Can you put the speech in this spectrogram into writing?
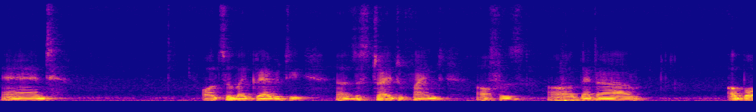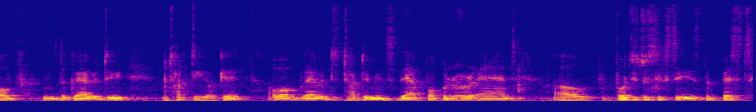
and also by gravity. Uh, just try to find offers uh, that are above the gravity 30 okay? Above gravity 30 means they are popular and uh, 40 to 60 is the best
